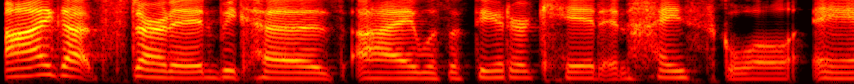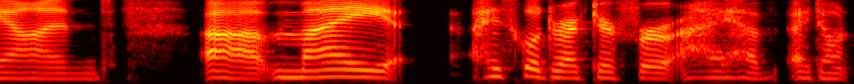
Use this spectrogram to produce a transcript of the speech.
I got started because I was a theater kid in high school, and uh, my high school director for I have I don't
